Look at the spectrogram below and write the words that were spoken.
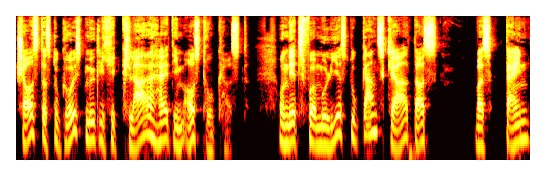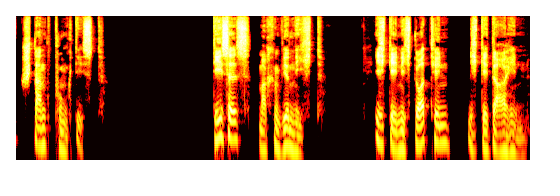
schaust, dass du größtmögliche Klarheit im Ausdruck hast. Und jetzt formulierst du ganz klar das, was dein Standpunkt ist. Dieses machen wir nicht. Ich gehe nicht dorthin, ich gehe dahin.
